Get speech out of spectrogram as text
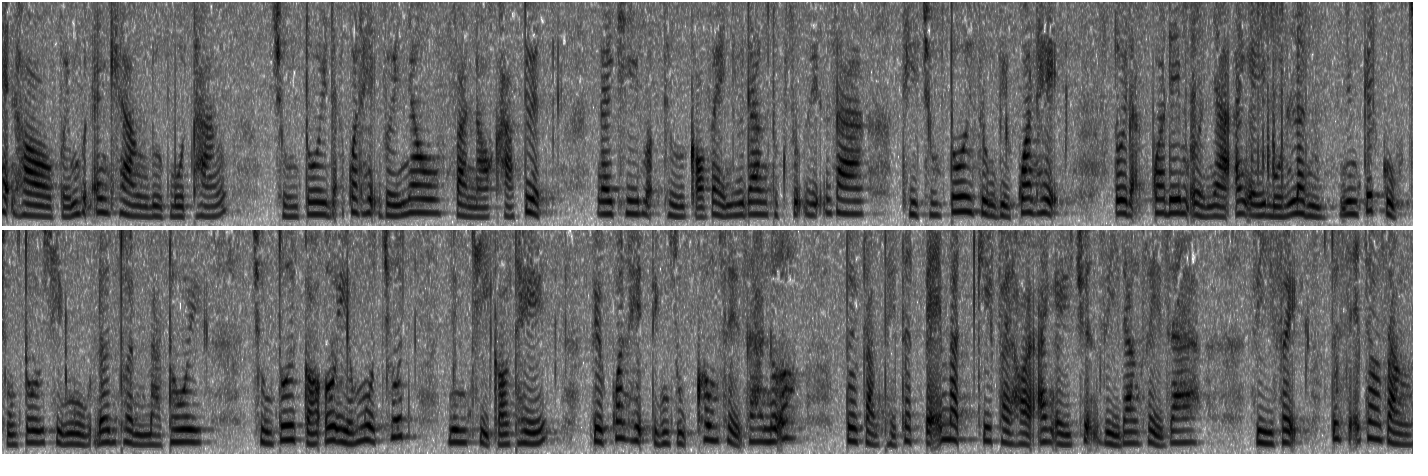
hẹn hò với một anh chàng được một tháng. Chúng tôi đã quan hệ với nhau và nó khá tuyệt. Ngay khi mọi thứ có vẻ như đang thực sự diễn ra thì chúng tôi dừng việc quan hệ. Tôi đã qua đêm ở nhà anh ấy bốn lần nhưng kết cục chúng tôi chỉ ngủ đơn thuần mà thôi. Chúng tôi có ơ yếm một chút nhưng chỉ có thế. Việc quan hệ tình dục không xảy ra nữa. Tôi cảm thấy thật bẽ mặt khi phải hỏi anh ấy chuyện gì đang xảy ra. Vì vậy, tôi sẽ cho rằng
